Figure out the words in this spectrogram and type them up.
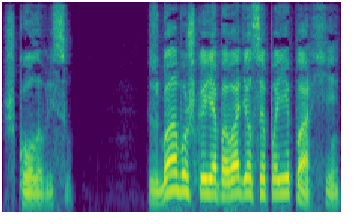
школа в лесу. С бабушкой я повадился по епархии.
